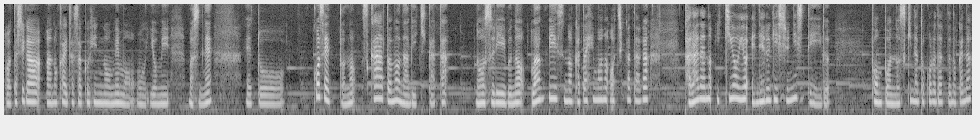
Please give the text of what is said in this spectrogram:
私があの書いた作品のメモを読みますね。えっと、コセットのスカートのなびき方、ノースリーブのワンピースの肩紐の落ち方が体の勢いをエネルギッシュにしている。ポンポンの好きなところだったのかな？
